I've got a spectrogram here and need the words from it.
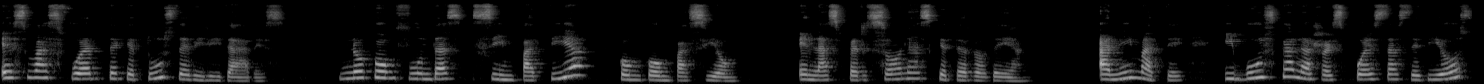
es más fuerte que tus debilidades. No confundas simpatía con compasión en las personas que te rodean. Anímate y busca las respuestas de Dios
